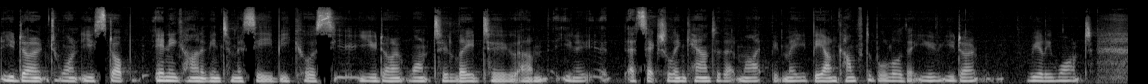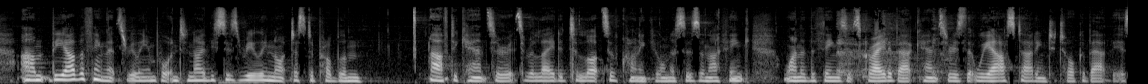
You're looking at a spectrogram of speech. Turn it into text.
you don't want you stop any kind of intimacy because you don't want to lead to um, you know a sexual encounter that might be, be uncomfortable or that you you don't really want. Um, the other thing that's really important to know this is really not just a problem after cancer, it's related to lots of chronic illnesses. And I think one of the things that's great about cancer is that we are starting to talk about this.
